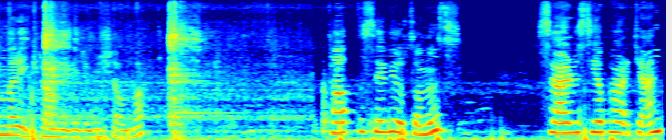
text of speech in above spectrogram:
Onlara ikram edeceğim inşallah. Tatlı seviyorsanız servis yaparken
